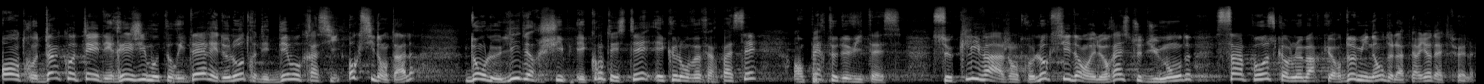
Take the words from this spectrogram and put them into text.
entre d'un côté des régimes autoritaires et de l'autre des démocraties occidentales dont le leadership est contesté et que l'on veut faire passer en perte de vitesse. Ce clivage entre l'Occident et le reste du monde s'impose comme le marqueur dominant de la période actuelle.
